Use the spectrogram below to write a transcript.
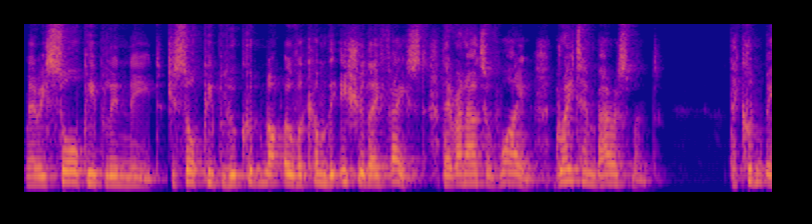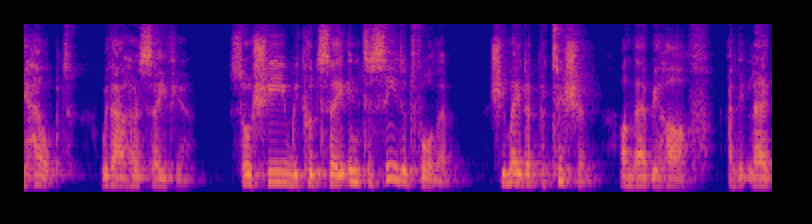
Mary saw people in need. She saw people who could not overcome the issue they faced. They ran out of wine. Great embarrassment. They couldn't be helped without her Saviour. So she, we could say, interceded for them. She made a petition on their behalf, and it led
